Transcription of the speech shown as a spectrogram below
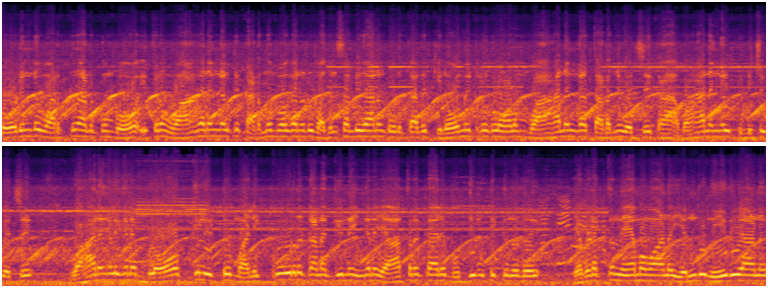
റോഡിന്റെ വർക്ക് നടക്കുമ്പോൾ ഇത്തരം വാഹനങ്ങൾക്ക് കടന്നു പോകാൻ ഒരു ബദൽ സംവിധാനം കൊടുക്കാതെ കിലോമീറ്ററുകളോളം വാഹനങ്ങൾ തടഞ്ഞു വെച്ച് വാഹനങ്ങൾ പിടിച്ചു വെച്ച് വാഹനങ്ങൾ ഇങ്ങനെ ബ്ലോക്കിലിട്ട് മണിക്കൂർ കണക്കിന് ഇങ്ങനെ യാത്രക്കാരെ ബുദ്ധിമുട്ടിക്കുന്നത് എവിടത്തെ നിയമമാണ് എന്ത് നീതിയാണ്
